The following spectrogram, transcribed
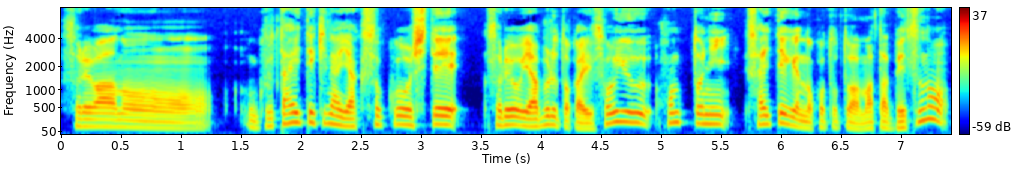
それはあの具体的な約束をして、それを破るとかいう、そういう本当に最低限のこととはまた別の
